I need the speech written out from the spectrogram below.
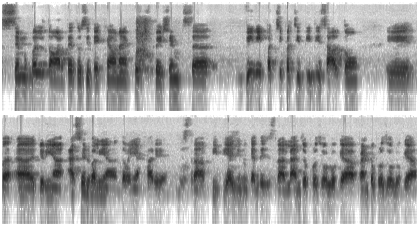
ਸਿੰਪਲ ਤੌਰ ਤੇ ਤੁਸੀਂ ਦੇਖਿਆ ਹੋਣਾ ਕੁਝ ਪੇਸ਼ੈਂਟਸ 20 20 25 25 30 30 ਸਾਲ ਤੋਂ ਇਹ ਜਿਹੜੀਆਂ ਐਸਿਡ ਵਾਲੀਆਂ ਦਵਾਈਆਂ ਖਾ ਰਹੇ ਆ। ਜਿਸ ਤਰ੍ਹਾਂ ਪੀਪੀਆਈ ਜਿਹਨੂੰ ਕਹਿੰਦੇ, ਜਿਸ ਤਰ੍ਹਾਂ ਲੈਂਜ਼ੋਪ੍ਰੋਜ਼ੋਲ ਹੋ ਗਿਆ ਪੈਂਟੋਪ੍ਰੋਜ਼ੋਲ ਹੋ ਗਿਆ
